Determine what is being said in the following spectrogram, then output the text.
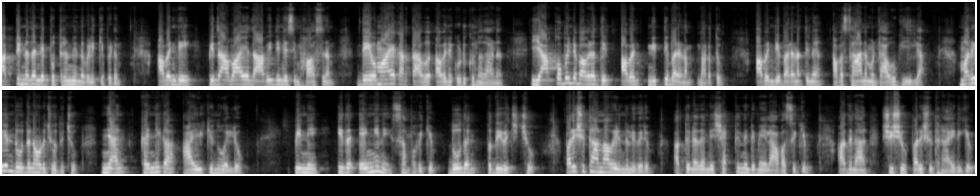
അത്യുന്നതന്റെ പുത്രൻ എന്ന് വിളിക്കപ്പെടും. അവന്റെ പിതാവായ ദാവീദിന്റെ സിംഹാസനം ദൈവമായ കർത്താവ് അവന് കൊടുക്കുന്നതാണ്. യാക്കോബിന്റെ ഭവനത്തിൽ അവൻ നിത്യഭരണം നടത്തും. അവന്റെ ഭരണത്തിന് അവസാനമുണ്ടാവുകയില്ല. മറിയൻ ദൂതനോട് ചോദിച്ചു ഞാൻ കന്യക ആയിരിക്കുന്നുവല്ലോ. പിന്നെ ഇത് എങ്ങനെ സംഭവിക്കും? ദൂതൻ പ്രതിവചിച്ചു. പരിശുദ്ധാത്മാവ് എഴുന്നള്ളി വരും. അത്യുന്നതന്റെ ശക്തി നിന്റെ മേൽ ആവസിക്കും. അതിനാൽ ശിശു പരിശുദ്ധനായിരിക്കും.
